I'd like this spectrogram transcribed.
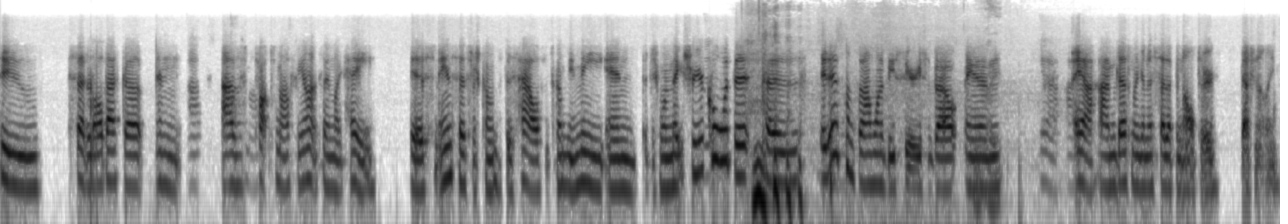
to set it all back up, and uh, I've talked to my fiance and like, hey, if some ancestors come to this house, it's going to be me, and I just want to make sure you're cool with it because it is something I want to be serious about. And Yeah. I, yeah, I'm definitely going to set up an altar. Definitely.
